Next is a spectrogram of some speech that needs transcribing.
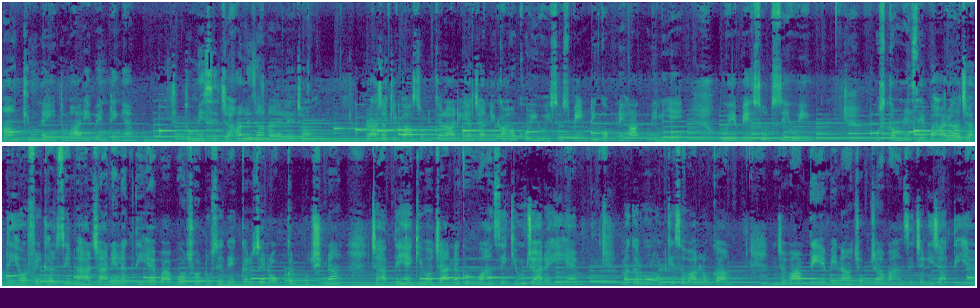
हाँ क्यों नहीं? तुम्हारी पेंटिंग है। तुम्हें इसे जहाँ ले जाना है, ले जाओ। राजा की बात सुनकर आलिया जाने कहाँ, खोई हुई से उस पेंटिंग को अपने हाथ में लिए हुए बेसुध सी हुई। उस कमरे से बाहर आ जाती है और फिर घर से बाहर जाने लगती है। बाबू और छोटू से देखकर उसे रोककर पूछना चाहते हैं कि वो अचानक वहाँ से क्यों जा रही है। मगर वो उनके सवालों का जवाब दिए बिना चुपचाप वहाँ से चली जाती है।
